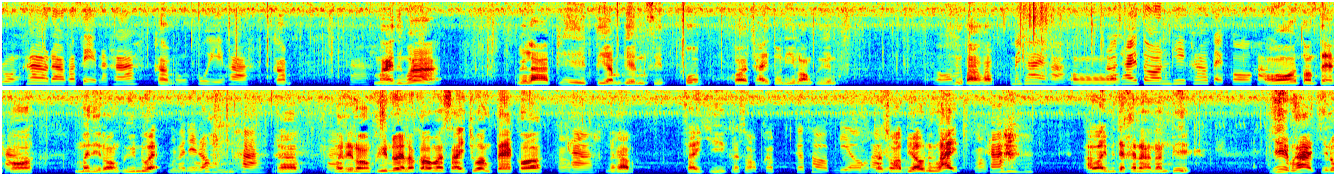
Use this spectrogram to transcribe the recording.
รวงข้าวดาวเกษตรนะคะครับ ถุงปุ๋ยค่ะครับ ค่ะ หมายถึงว่า เวลาพี่เตรียมเรียนเสิทธิ์ปุ๊บก็ใช้ตัวนี้รองพื้นอ๋อหรือเปล่าครับ ไม่ใช่ค่ะ อ๋อ เราใช้ตอนที่ข้าวแตกกอค่ะ อ๋อตอนแตกกอไม่ได้รองพื้นด้วยไม่ได้ลองค่ะ ครับ ค่ะ ไม่ได้รองพื้นด้วย แล้วก็มาใส่ช่วงแตกกอค่ะ นะครับ ใส่กี่กระสอบครับ กระสอบเดียวค่ะกระสอบเดียวหนึ่งไร่ ค่ะ อะไรมันจะขนาดนั้นพี่ยี่ห้ากิโล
